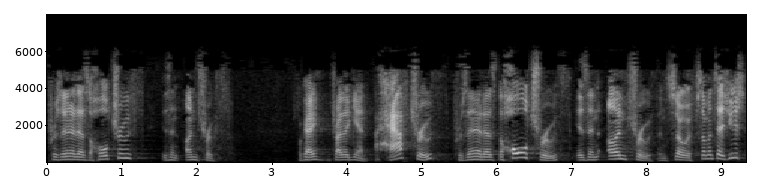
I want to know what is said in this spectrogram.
presented as a whole truth is an untruth. Okay? Try that again. A half truth presented as the whole truth is an untruth. And so if someone says you, just,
